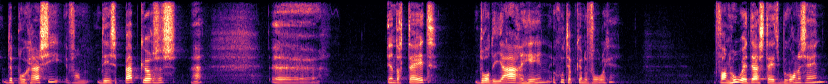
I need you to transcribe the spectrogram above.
de progressie van deze PEP-cursus uh, in der tijd door de jaren heen goed heb kunnen volgen. Van hoe wij destijds begonnen zijn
